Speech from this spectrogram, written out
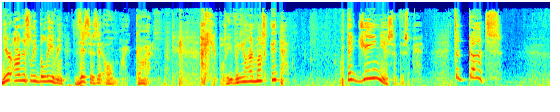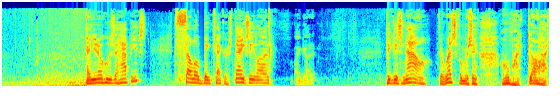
You're honestly believing this is it. Oh my God. I can't believe Elon Musk did that. The genius of this man. The guts. And you know who's the happiest? Fellow big techers. Thanks, Elon. I got it. Because now the rest of them are saying, oh my God,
